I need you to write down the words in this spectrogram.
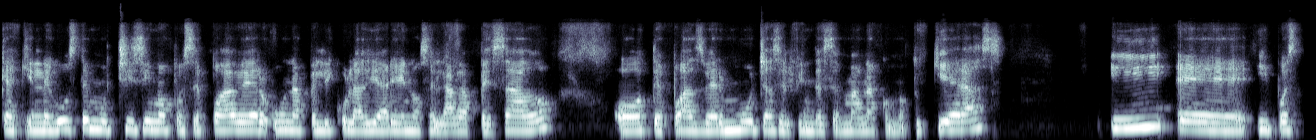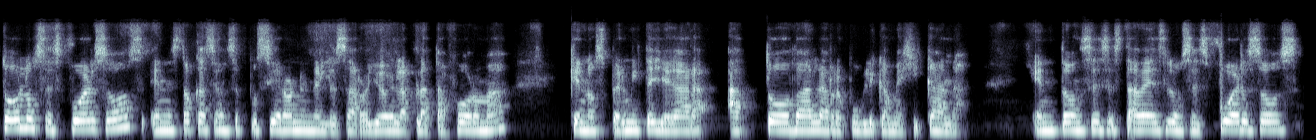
que a quien le guste muchísimo pues se pueda ver una película diaria y no se le haga pesado o te puedas ver muchas el fin de semana como tú quieras. Y, eh, y, pues todos los esfuerzos en esta ocasión se pusieron en el desarrollo de la plataforma que nos permite llegar a, toda la República Mexicana. Entonces, esta vez los esfuerzos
